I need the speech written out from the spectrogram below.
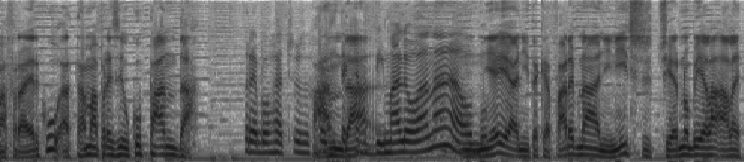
má frajerku a tá má prezivku Panda. Preboha, čo chodí Panda? taká vymaľovaná? Alebo... Nie je ani taká farebná, ani nič, čiernobiela, ale,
